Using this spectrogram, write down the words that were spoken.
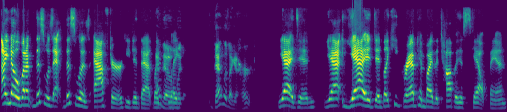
I know, but I'm, this was at, this was after he did that. Like, I know, like but that looked like it hurt. yeah, it did. Yeah, yeah, it did. Like he grabbed him by the top of his scalp, man.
